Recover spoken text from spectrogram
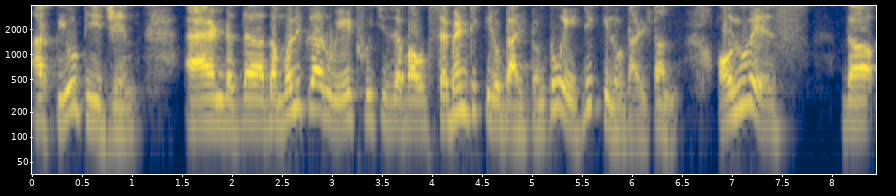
rpod gene and the, the molecular weight which is about 70 kilodalton to 80 kilodalton. Always the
